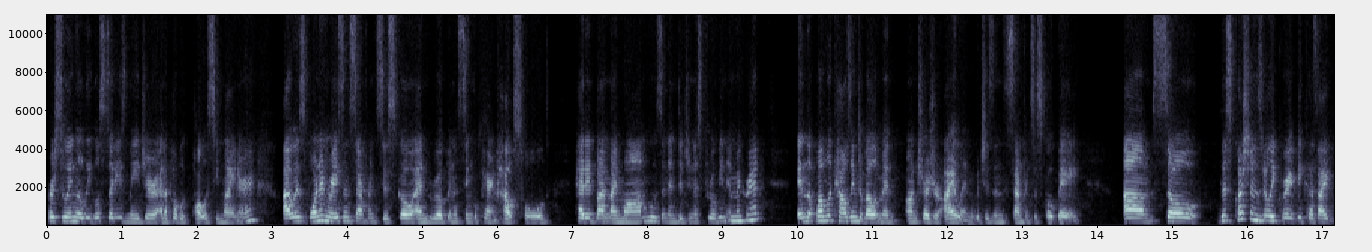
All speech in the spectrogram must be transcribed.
pursuing a legal studies major and a public policy minor. I was born and raised in San Francisco and grew up in a single parent household headed by my mom, who's an indigenous Peruvian immigrant, in the public housing development on Treasure Island, which is in the San Francisco Bay. Um, so this question is really great because I,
